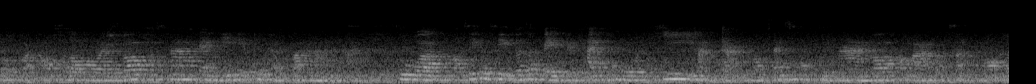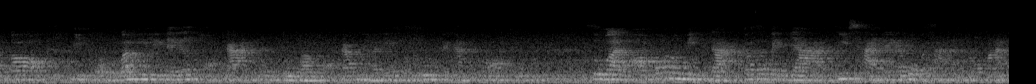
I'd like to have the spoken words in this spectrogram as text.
ตัวก่อ ตัวออกซิโทซินก็จะเป็นเป็นไทฮอร์โมนที่หลังจากหลอดใต้สมองคืนมาก็เอามาแบบสังเคราะห์แล้วก็มีผลว่ามีฤทธิ์ในเรื่องของการรวมตัวของกล้ามเนื้อในมดลูกในการคลอดลูกส่วนออโตโนมิกดักก็จะเป็นยาที่ใช้ในระบบประสาทอัตโนมัติ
